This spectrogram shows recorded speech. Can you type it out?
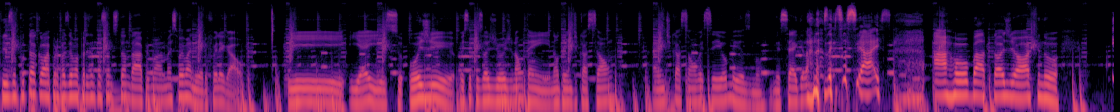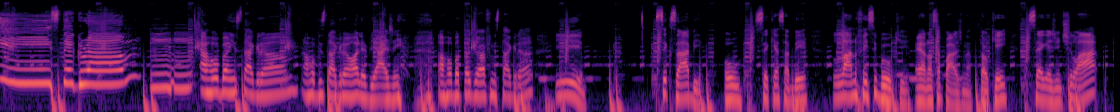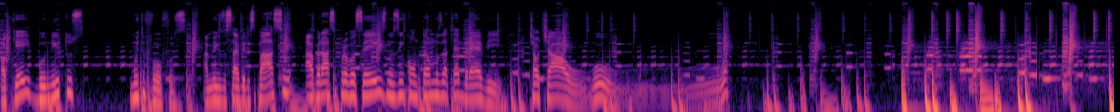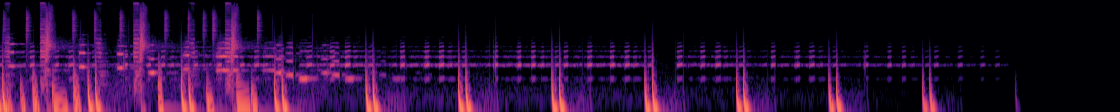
Fiz um puta corre pra fazer uma apresentação de stand-up, mano. Mas foi maneiro, foi legal. E, e é isso. Hoje, esse episódio de hoje não tem, não tem indicação. A indicação vai ser eu mesmo. Me segue lá nas redes sociais. Arroba no Instagram. Uhum, arroba Instagram. Arroba Instagram, olha, viagem. arroba Todd Off no Instagram. E você que sabe, ou você quer saber, lá no Facebook. É a nossa página, tá ok? Segue a gente lá, ok? Bonitos, muito fofos. Amigos do Cyberespaço, abraço pra vocês. Nos encontramos até breve. Tchau, tchau. Uh.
